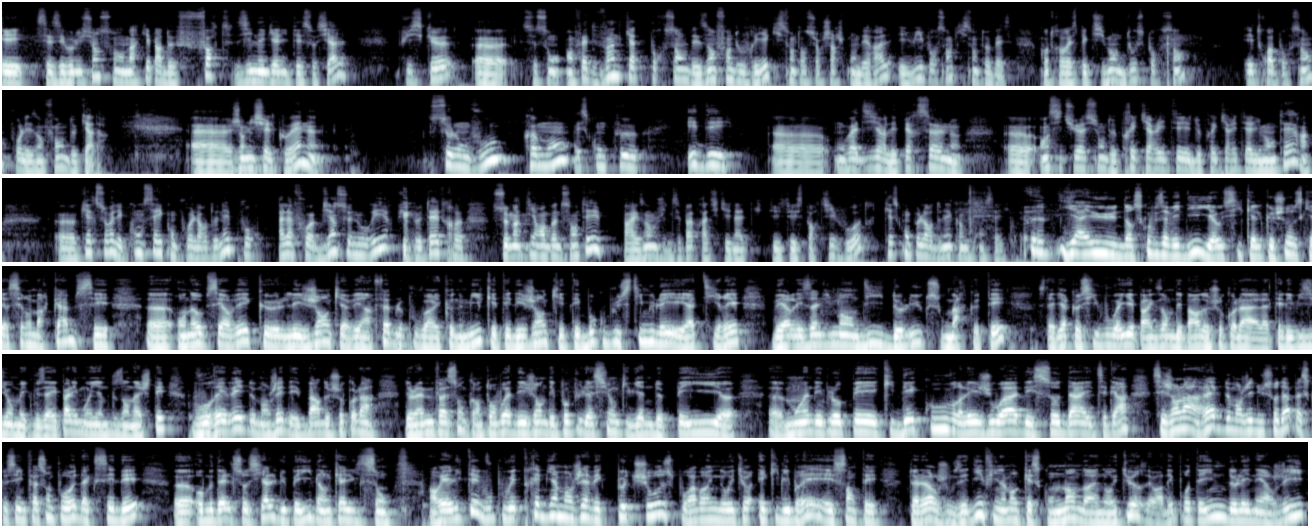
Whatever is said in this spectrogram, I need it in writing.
Et ces évolutions sont marquées par de fortes inégalités sociales puisque euh, ce sont en fait 24% des enfants d'ouvriers qui sont en surcharge pondérale et 8% qui sont obèses, contre respectivement 12% et 3% pour les enfants de cadre. Euh, Jean-Michel Cohen, selon vous, comment est-ce qu'on peut aider, euh, on va dire, les personnes en situation de précarité, de précarité alimentaire quels seraient les conseils qu'on pourrait leur donner pour à la fois bien se nourrir, puis peut-être euh, se maintenir en bonne santé Par exemple, je ne sais pas, pratiquer une activité sportive ou autre. Qu'est-ce qu'on peut leur donner comme conseil? Euh, Il y a eu, dans ce que vous avez dit, il y a aussi quelque chose qui est assez remarquable, c'est on a observé que les gens qui avaient un faible pouvoir économique étaient des gens qui étaient beaucoup plus stimulés et attirés vers les aliments dits de luxe ou marketés. C'est-à-dire que si vous voyez par exemple des barres de chocolat à la télévision, mais que vous n'avez pas les moyens de vous en acheter, vous rêvez de manger des barres de chocolat. De la même façon, quand on voit des gens, des populations qui viennent de pays euh, euh, moins développés, qui découvrent les joies des sodas, etc., ces gens-là rêvent de manger du soda parce que c'est une façon pour eux d'accéder euh, au modèle social du pays dans lequel ils sont. En réalité, vous pouvez très bien manger avec peu de choses pour avoir une nourriture équilibrée et santé. Tout à l'heure, je vous ai dit finalement qu'est-ce qu'on demande dans la nourriture, c'est d'avoir des protéines, de l'énergie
